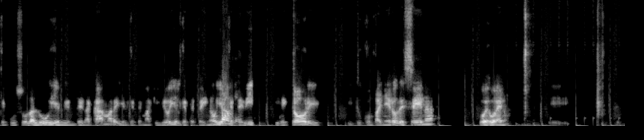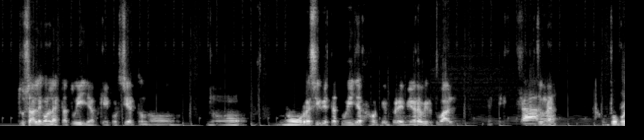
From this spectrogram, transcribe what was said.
que puso la luz y el de la cámara y el que te maquilló y el que te peinó y el que te vi, director y, y tus compañeros de escena, pues bueno, tú sales con la estatuilla, que por cierto no, no, no recibí estatuilla porque el premio era virtual. Ah. un poco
